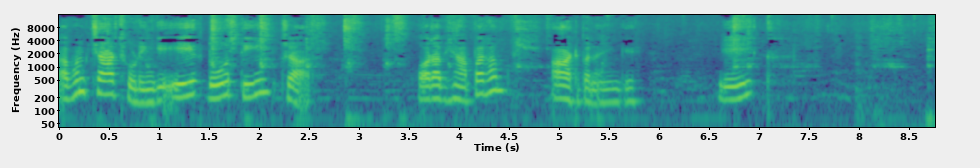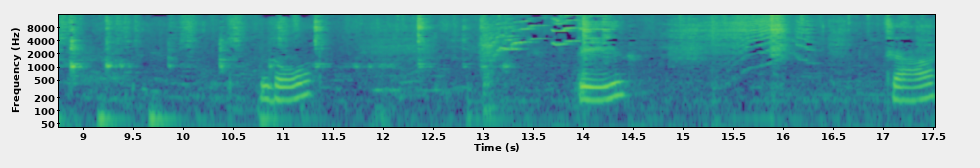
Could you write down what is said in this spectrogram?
अब हम चार छोड़ेंगे। एक, दो, तीन, चार। और अब यहाँ पर हम आठ बनाएँगे। एक, दो तीन, चार,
